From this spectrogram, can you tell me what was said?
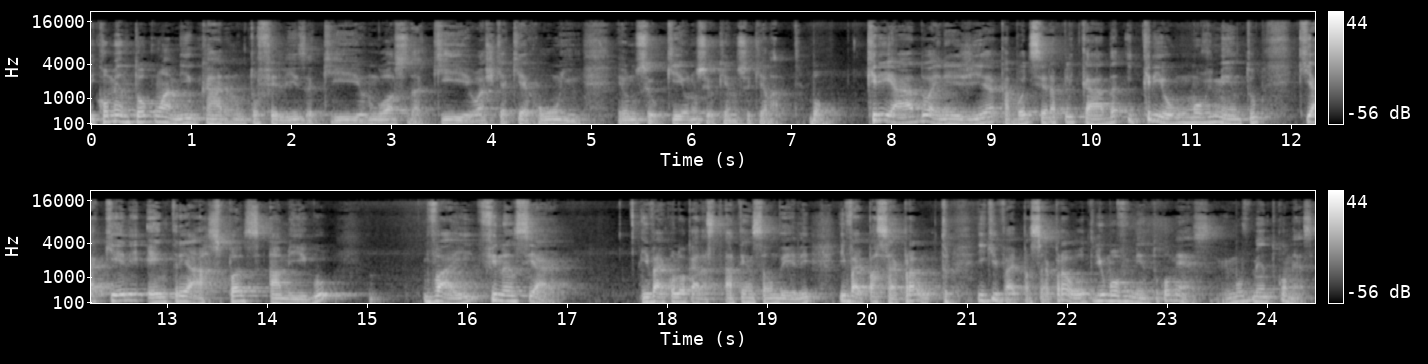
e comentou com um amigo, cara, eu não tô feliz aqui, eu não gosto daqui, eu acho que aqui é ruim, eu não sei o que, eu não sei o que, eu não sei o que lá. Bom, criado, a energia acabou de ser aplicada e criou um movimento que aquele, entre aspas, amigo, vai financiar e vai colocar a atenção dele e vai passar para outro e que vai passar para outro e o movimento começa. o movimento começa.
